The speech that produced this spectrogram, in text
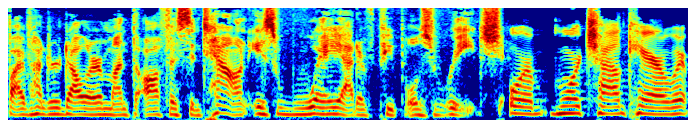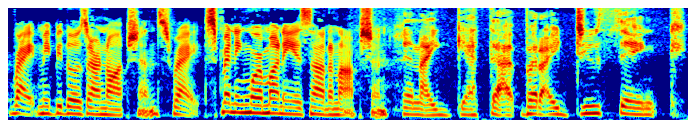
$500 a month office in town is way out of people's reach. Or more childcare. Right. Maybe those aren't options. Right. Spending more money is not an option. And I get that. But I do think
